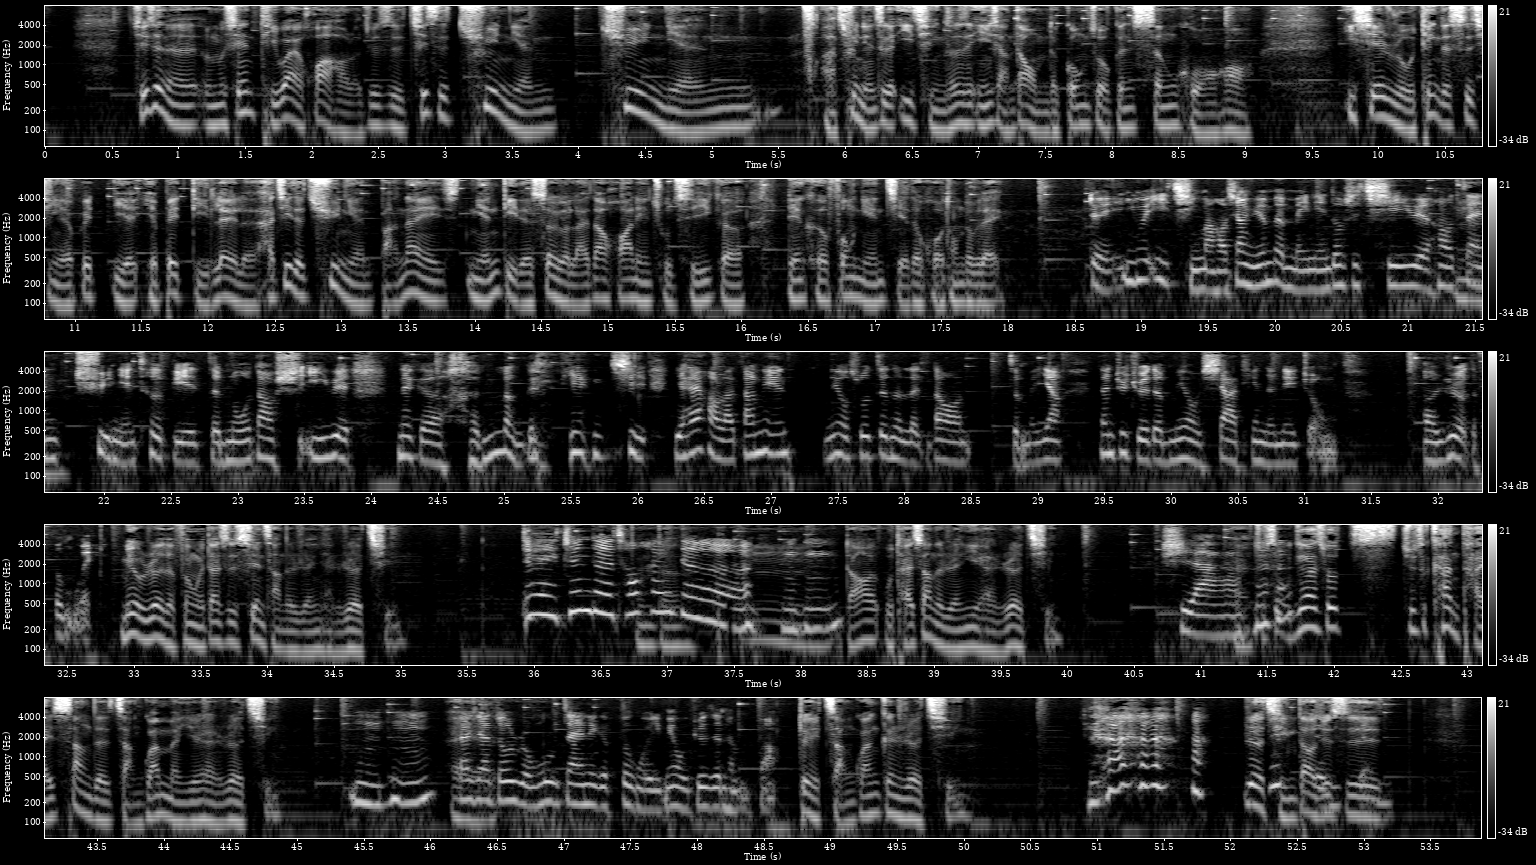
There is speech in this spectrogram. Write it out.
其实呢，我们先题外话好了，就是其实去年去年啊，去年这个疫情真是影响到我们的工作跟生活、哦，一些 routine 的事情也被也也被 delay 了。还记得去年把那年底的时候有来到花莲主持一个联合丰年节的活动，对不对？对，因为疫情嘛，好像原本每年都是七月，然后在去年特别的挪到十一月，那个很冷的天气 也还好啦。当天没有说真的冷到怎么样，但就觉得没有夏天的那种呃热的氛围。没有热的氛围，但是现场的人很热情。对，真的超嗨的。嗯哼，然后舞台上的人也很热情。是啊，就是我应该说，就是看台上的长官们也很热情。嗯哼，大家都融入在那个氛围里面，我觉得真的很棒。对，长官更热情，热情到就是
